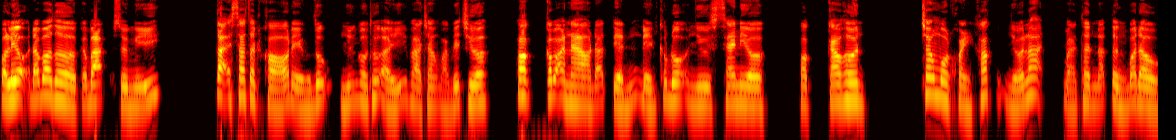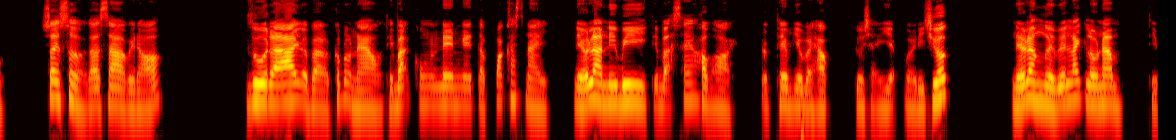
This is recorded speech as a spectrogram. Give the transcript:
Và liệu đã bao giờ các bạn suy nghĩ tại sao thật khó để ứng dụng những công thức ấy vào trong bài viết chưa? Hoặc các bạn nào đã tiến đến cấp độ như senior hoặc cao hơn, trong một khoảnh khắc nhớ lại bản thân đã từng bắt đầu xoay sở ra sao với nó. Dù là ai ở vào cấp độ nào thì bạn cũng nên nghe tập podcast này. Nếu là newbie thì bạn sẽ học hỏi được thêm nhiều bài học từ trải nghiệm người đi trước. Nếu là người viết lách lâu năm thì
